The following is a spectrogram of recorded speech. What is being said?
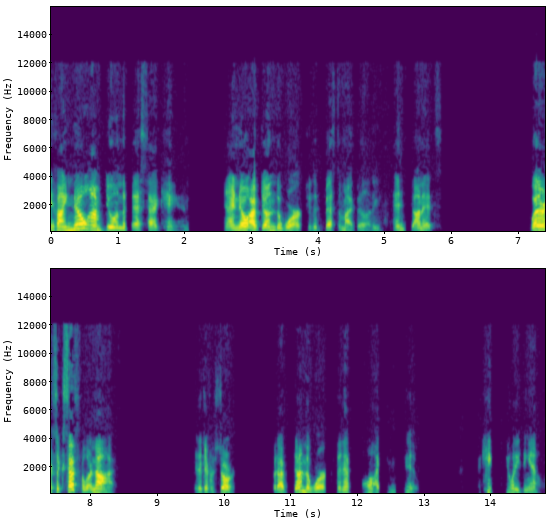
if I know I'm doing the best I can, and I know I've done the work to the best of my ability and done it, whether it's successful or not, is a different story. But I've done the work, then that's all I can do. I can't do anything else.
